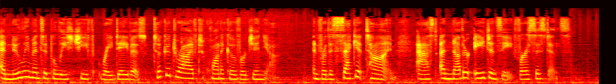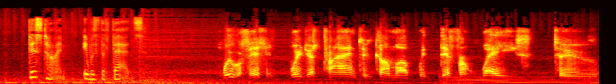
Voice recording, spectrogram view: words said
and newly minted police chief Ray Davis took a drive to Quantico, Virginia, and for the second time asked another agency for assistance. This time, it was the feds. We were fishing. We're just trying to come up with different ways to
